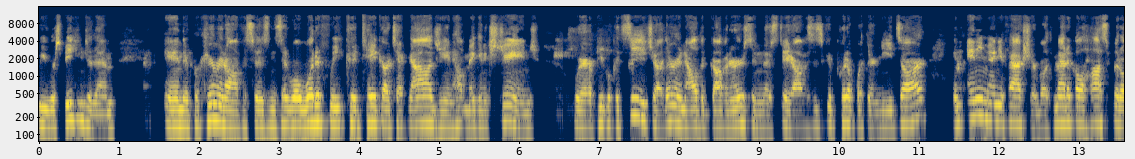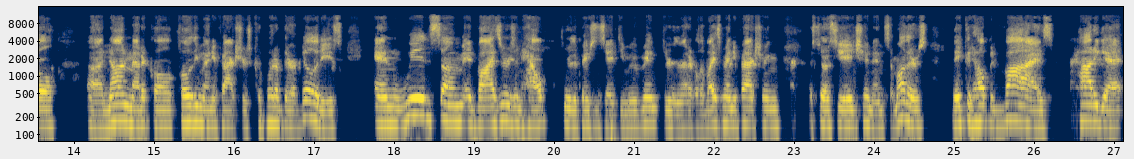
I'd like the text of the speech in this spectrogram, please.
we were speaking to them and their procurement offices and said, well, what if we could take our technology and help make an exchange where people could see each other and all the governors and the state offices could put up what their needs are. And any manufacturer, both medical, hospital, uh, non-medical, clothing manufacturers could put up their abilities and with some advisors and help through the patient safety movement, through the Medical Device Manufacturing Association and some others, they could help advise how to get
